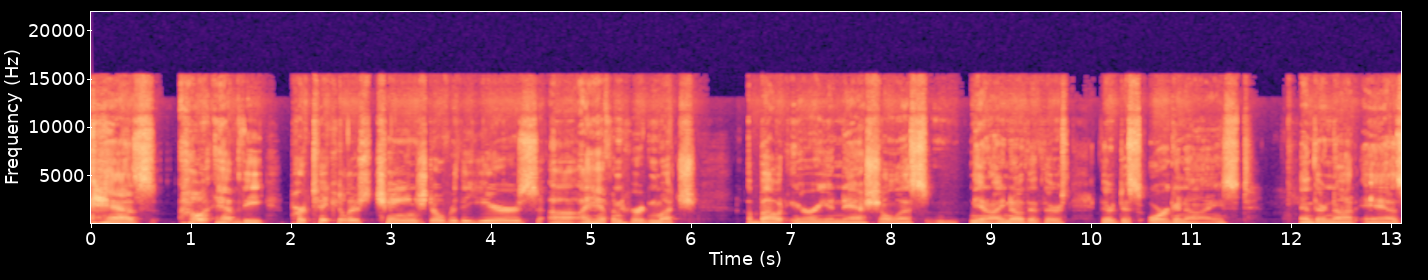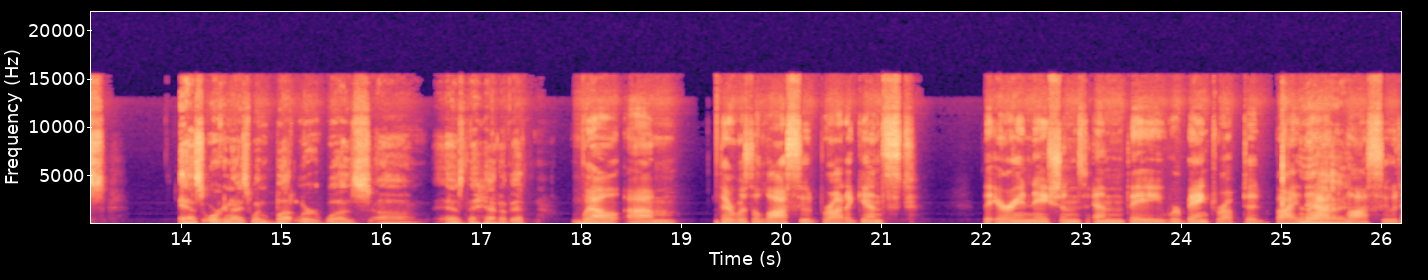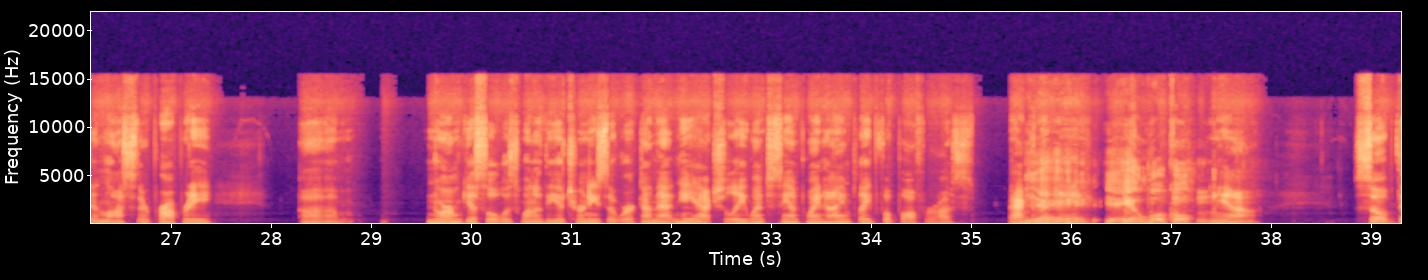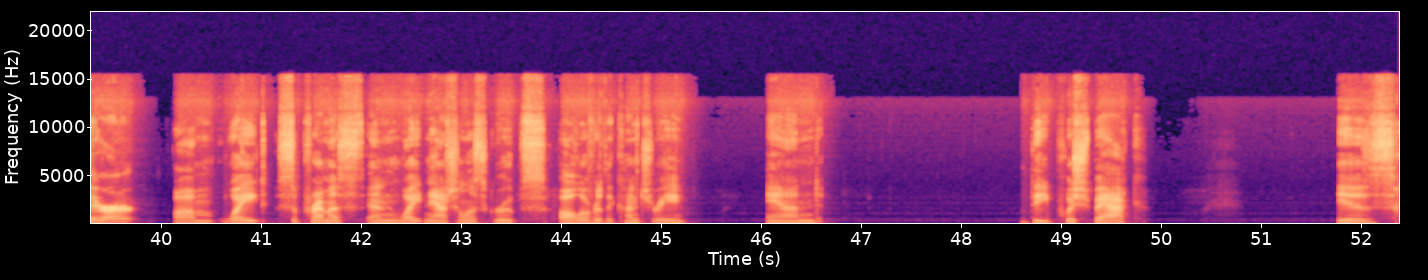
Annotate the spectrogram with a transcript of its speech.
has how have the particulars changed over the years? Uh, I haven't heard much about Aryan nationalists. You know, I know that there's they're disorganized, and they're not as as organized when Butler was uh, as the head of it. Well, um, there was a lawsuit brought against the Aryan nations, and they were bankrupted by that Right. lawsuit and lost their property. Um, Norm Gissel was one of the attorneys that worked on that, and he actually went to Sandpoint High and played football for us back in the day. Yeah, Yay! A local. Yeah. So there are um, white supremacists and white nationalist groups all over the country, and the pushback is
